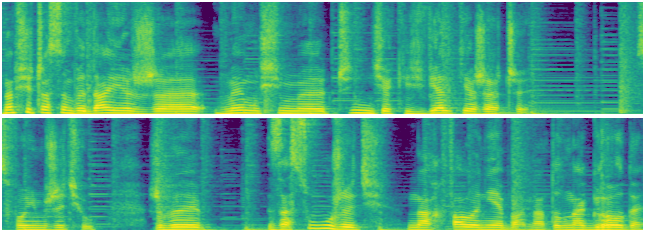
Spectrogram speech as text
Nam się czasem wydaje, że my musimy czynić jakieś wielkie rzeczy w swoim życiu, żeby zasłużyć na chwałę nieba, na tą nagrodę,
